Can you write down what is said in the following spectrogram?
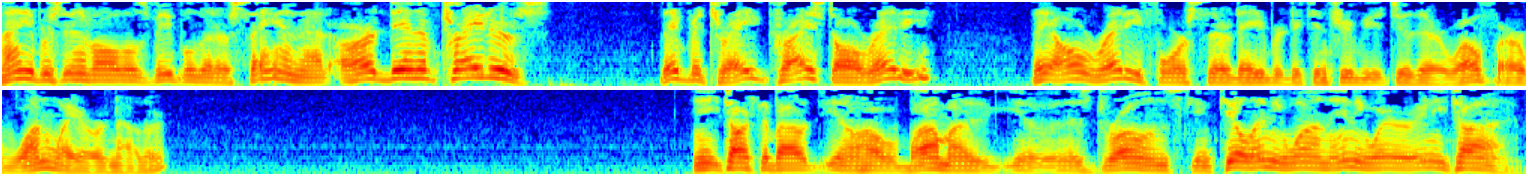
90% of all those people that are saying that are a den of traitors. They betrayed Christ already. They already forced their neighbor to contribute to their welfare one way or another. And he talks about, you know, how Obama, you know, and his drones can kill anyone, anywhere, anytime.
